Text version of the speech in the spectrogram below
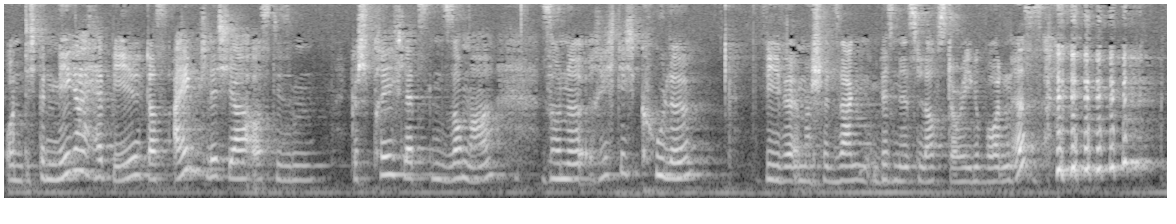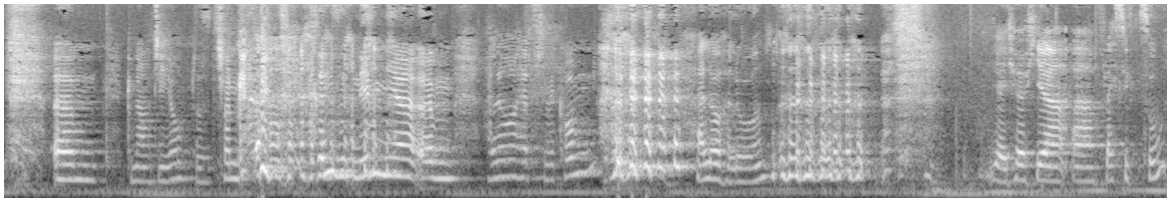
Und ich bin mega happy, dass eigentlich ja aus diesem Gespräch letzten Sommer so eine richtig coole wie wir immer schön sagen, Business Love Story geworden ist. ähm, genau, Gio, du sitzt schon grinsend neben mir. Ähm, hallo, herzlich willkommen. hallo, hallo. ja, ich höre hier äh, fleißig zu.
